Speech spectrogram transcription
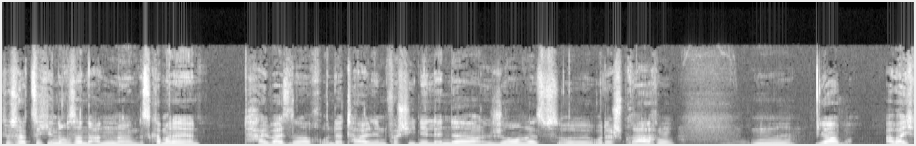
Das hört sich interessant an. Das kann man ja teilweise noch unterteilen in verschiedene Länder, Genres äh, oder Sprachen. Mm, ja, aber ich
